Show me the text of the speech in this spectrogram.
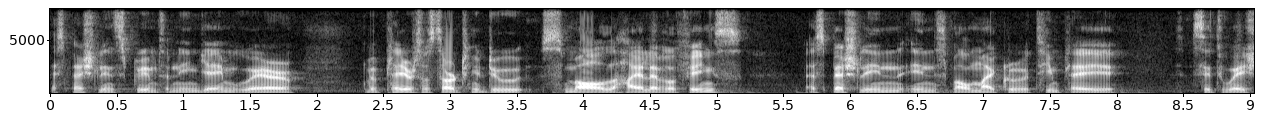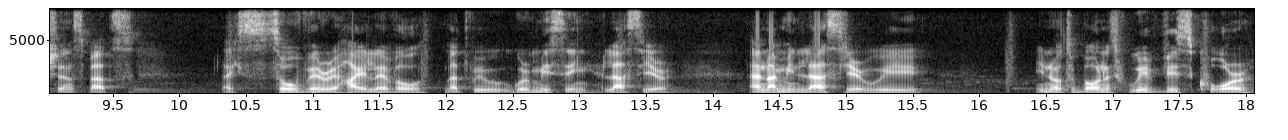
especially in scrims and in game, where the players are starting to do small, high-level things, especially in, in small micro team play situations. That's like so very high level that we were missing last year. And I mean, last year we, you know, to be honest, with this core,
